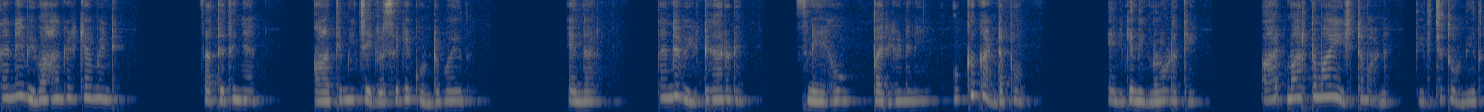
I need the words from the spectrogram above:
തന്നെ വിവാഹം കഴിക്കാൻ വേണ്ടി സത്യത്തിൽ ഞാൻ ആദ്യം ഈ ചികിത്സയ്ക്ക് കൊണ്ടുപോയത്. എന്നാൽ തന്റെ വീട്ടുകാരുടെ സ്നേഹവും പരിഗണനയും ഒക്കെ കണ്ടപ്പോൾ എനിക്ക് നിങ്ങളോടൊക്കെ ആത്മാർത്ഥമായ ഇഷ്ടമാണ് തിരിച്ചു തോന്നിയത്.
